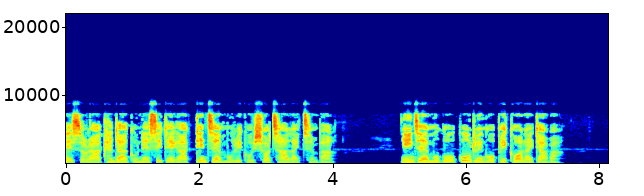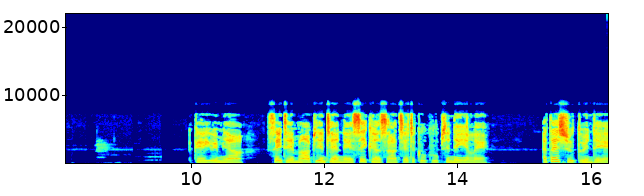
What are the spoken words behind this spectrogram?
တယ်ဆိုတာခန္ဓာကိုယ်နဲ့စိတ်ထဲကတင်းကျပ်မှုတွေကိုရှော့ချလိုက်ခြင်းပါ ငြိမ်းချမ်းမှုကို ကိုယ်တွင်းကို ဖိတ်ခေါ်လိုက်တာပါ အကယ်၍များ စိတ်ထဲမှာ ပြင်းထန်တဲ့ စိတ်ခံစားချက်တစ်ခုခု ဖြစ်နေရင်လေအသက်ရှူသွင်းတဲ့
